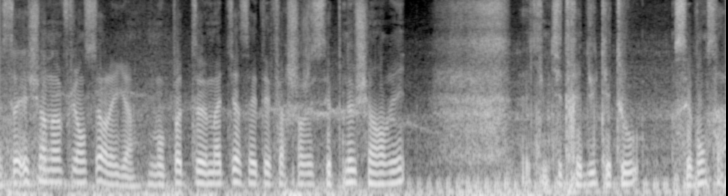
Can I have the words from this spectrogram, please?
Ça y est, je suis un influenceur, les gars. Mon pote euh, Mathias a été faire changer ses pneus chez Henri. Avec une petite réduque et tout. C'est bon, ça.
